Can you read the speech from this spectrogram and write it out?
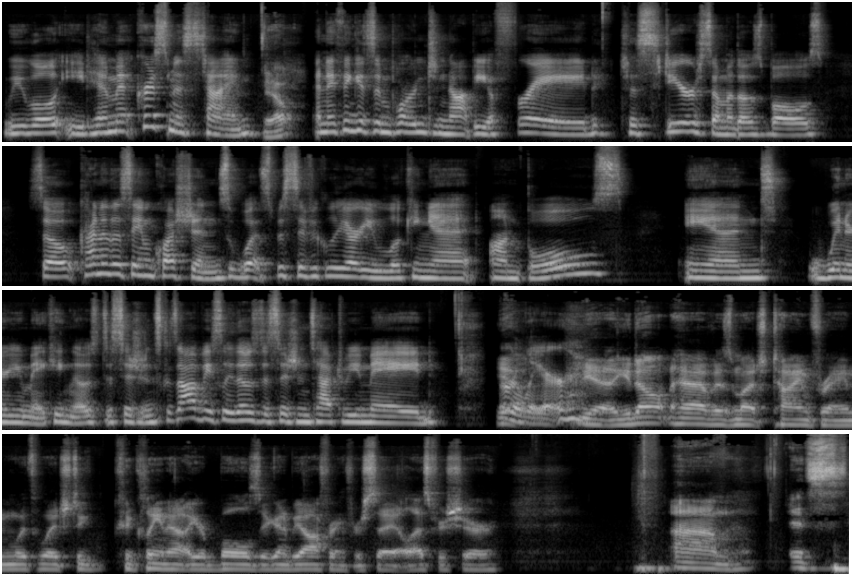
we will eat him at Christmas time. Yep. And I think it's important to not be afraid to steer some of those bulls. So, kind of the same questions. What specifically are you looking at on bulls? And when are you making those decisions? Because obviously those decisions have to be made yeah. earlier. Yeah, you don't have as much time frame with which to, to clean out your bulls that you're going to be offering for sale. That's for sure. Um, it's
